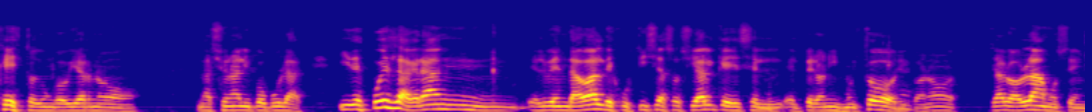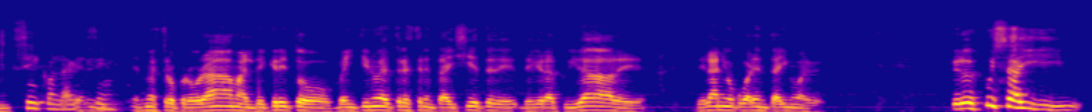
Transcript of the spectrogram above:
gesto de un gobierno nacional y popular. Y después la gran, el vendaval de justicia social que es el, peronismo histórico, ¿no? Ya lo hablamos en, en, nuestro programa, el decreto 29337 de, de gratuidad del año 49. Pero después hay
